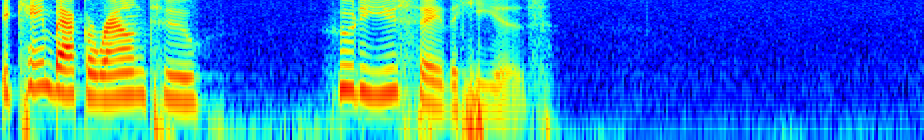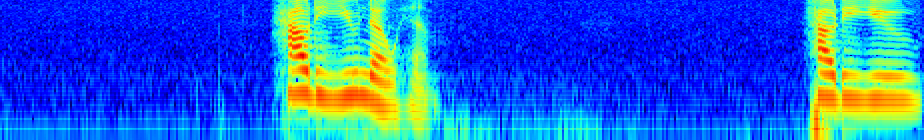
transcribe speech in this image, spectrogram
it came back around to who do you say that he is? How do you know him? How do you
